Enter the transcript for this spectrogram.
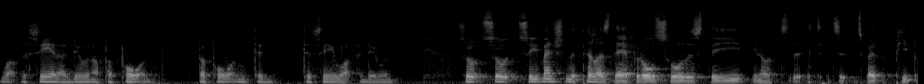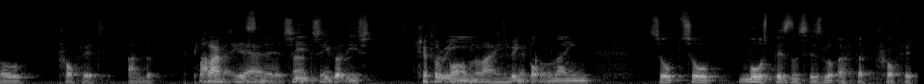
what they say they're doing or purporting, purporting to, to say what they're doing. So so so you mentioned the pillars there, but also there's the you know it's it's, it's, about the people, profit, and the, the planet, Planet, isn't yeah, it? So you, so you've got these Triple three bottom line. three bottom it. line. So so most businesses look after profit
